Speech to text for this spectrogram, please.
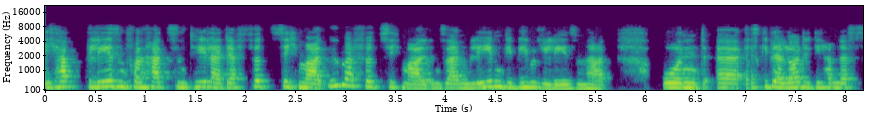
ich habe gelesen von Hudson Taylor, der 40 Mal, über 40 Mal in seinem Leben die Bibel gelesen hat. Und äh, es gibt ja Leute, die haben das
